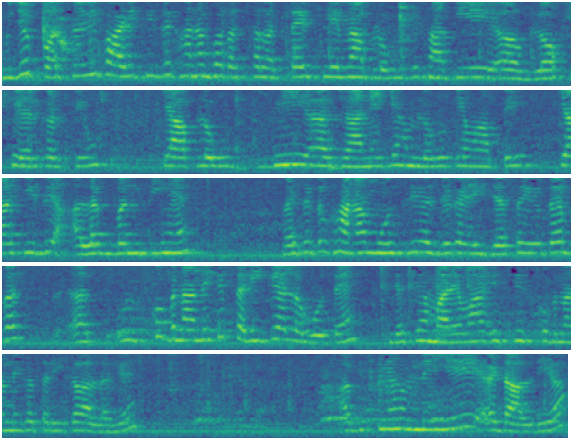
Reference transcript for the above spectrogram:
मुझे पर्सनली पहाड़ी चीज़ें खाना बहुत अच्छा लगता है, इसलिए मैं आप लोगों के साथ ये ब्लॉग शेयर करती हूँ कि आप लोग भी जाने कि हम लोगों के वहाँ पे क्या चीज़ें अलग बनती हैं। वैसे तो खाना मोस्टली हर जगह एक जैसा ही होता है, बस उसको बनाने के तरीके अलग होते हैं। जैसे हमारे वहाँ इस चीज़ को बनाने का तरीका अलग है। अब इसमें हमने ये डाल दिया।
